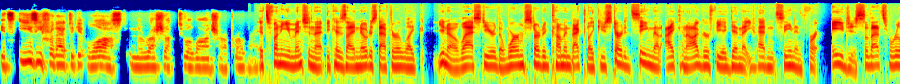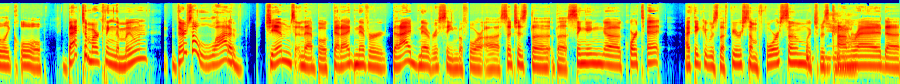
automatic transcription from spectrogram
it's easy for that to get lost in the rush up to a launch or a program. It's funny you mentioned that because I noticed after like, you know, last year the worm started coming back like you started seeing that iconography again that you hadn't seen in for ages. So that's really cool. Back to marketing the moon, there's a lot of gems in that book that I'd never that I'd never seen before, uh, such as the the singing uh, quartet. I think it was the fearsome foursome, which was yeah. Conrad, uh,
